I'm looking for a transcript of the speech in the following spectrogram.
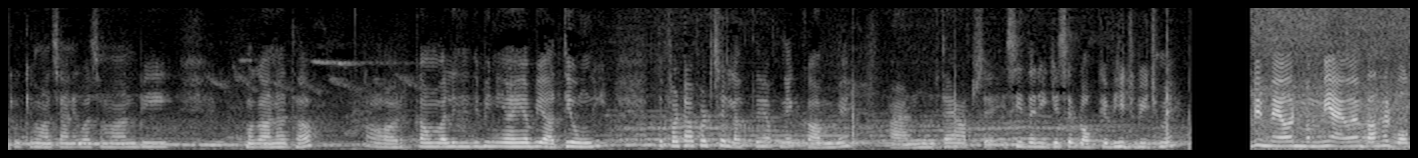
क्योंकि वहाँ से आने के बाद सामान भी मंगाना था। और काम वाली दीदी भी नहीं आई, अभी आती होंगी। तो फटाफट से लगते हैं अपने काम में एंड मिलते हैं आपसे इसी तरीके से ब्लॉग के बीच बीच में। अभी मैं और मम्मी आए हुए हैं बाहर वॉक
